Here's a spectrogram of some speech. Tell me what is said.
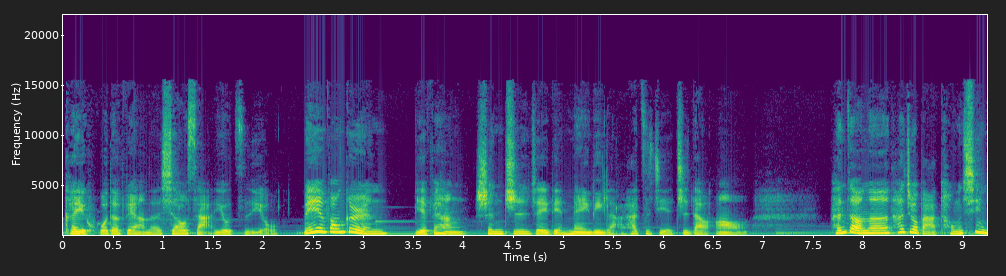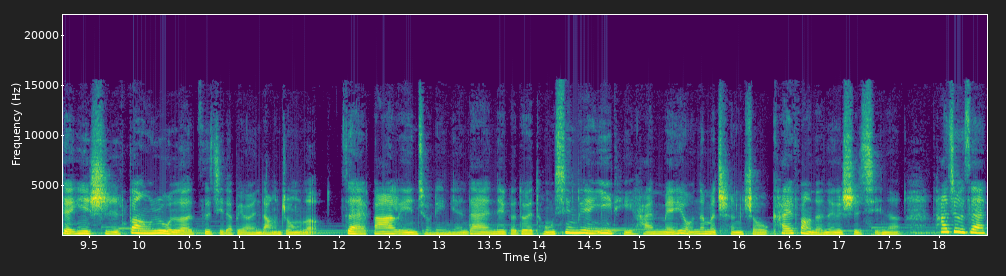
可以活得非常的潇洒又自由。梅艳芳个人也非常深知这一点魅力啦，她自己也知道啊。很早呢，他就把同性的意识放入了自己的表演当中了。在八零九零年代那个对同性恋议题还没有那么成熟开放的那个时期呢，他就在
